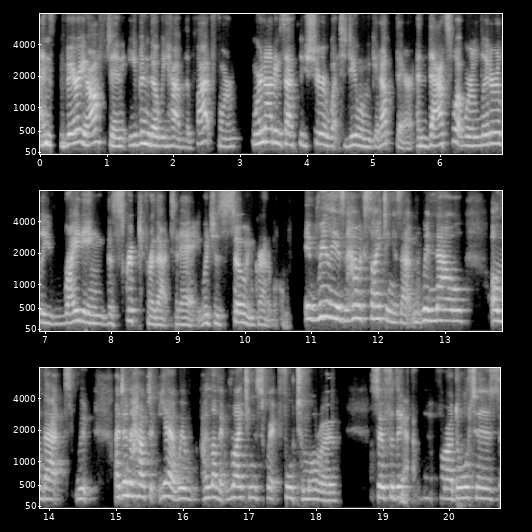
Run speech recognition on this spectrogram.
and very often even though we have the platform we're not exactly sure what to do when we get up there and that's what we're literally writing the script for that today which is so incredible it really is and how exciting is that and we're now on that we, i don't know how to yeah we're i love it writing the script for tomorrow so for the yeah. for our daughters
